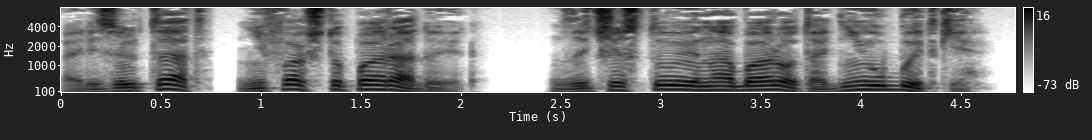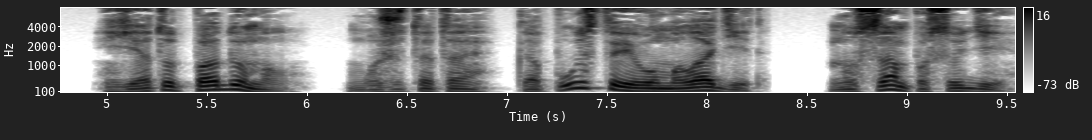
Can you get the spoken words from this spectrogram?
А результат не факт, что порадует. Зачастую, наоборот, одни убытки. Я тут подумал, может, это капуста его молодит? Ну, сам посуди.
